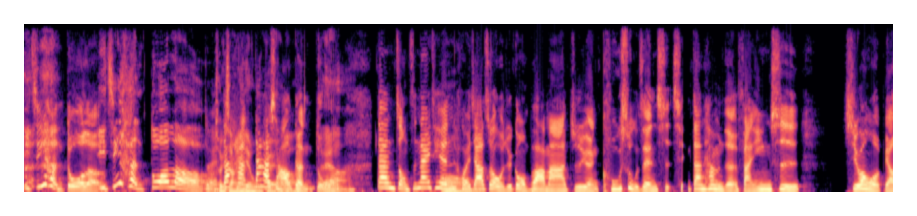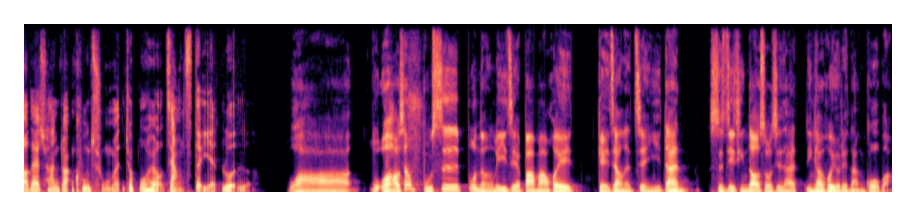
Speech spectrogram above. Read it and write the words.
已经很多了，已经很多了。对，但他大家想要更多。啊、但总之那一天回家之后，我就跟我爸妈支援哭诉这件事情，但他们的反应是。希望我不要再穿短裤出门，就不会有这样子的言论了。哇，我我好像不是不能理解爸妈会给这样的建议，但实际听到的时候，其实还应该会有点难过吧？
